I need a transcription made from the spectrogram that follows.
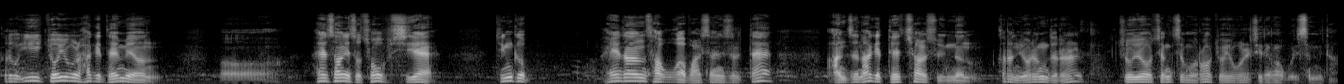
그리고 이 교육을 하게 되면 어, 해상에서 조업 시에 긴급 해난 사고가 발생했을 때 안전하게 대처할 수 있는 그런 요령들을 주요 쟁점으로 교육을 진행하고 있습니다.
